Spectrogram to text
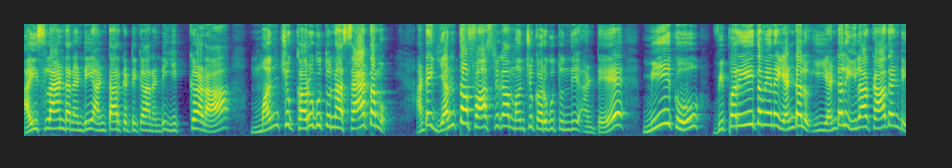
ఐస్లాండ్ అనండి అంటార్కిటికా అనండి ఇక్కడ మంచు కరుగుతున్న శాతము అంటే ఎంత ఫాస్ట్గా మంచు కరుగుతుంది అంటే మీకు విపరీతమైన ఎండలు ఈ ఎండలు ఇలా కాదండి.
